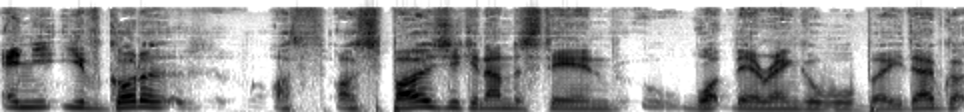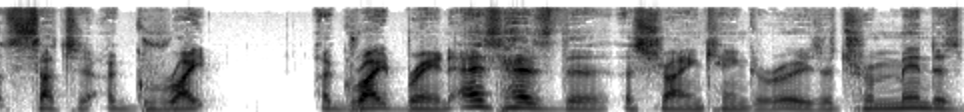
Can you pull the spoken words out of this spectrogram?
and you've got to. I, I, suppose you can understand what their anger will be. They've got such a, a great, a great brand, as has the Australian Kangaroos, a tremendous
